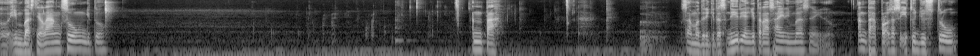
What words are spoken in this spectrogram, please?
uh, imbasnya langsung gitu entah sama diri kita sendiri yang kita rasain imbasnya gitu. Entah proses itu justru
